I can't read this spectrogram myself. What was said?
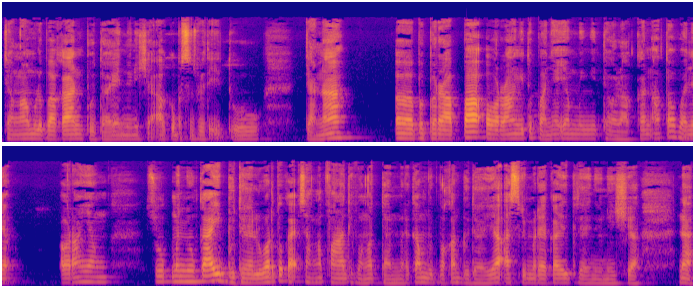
jangan melupakan budaya Indonesia. Aku pesan seperti itu. Karena uh, beberapa orang itu banyak yang mengidolakan atau banyak orang yang menyukai budaya luar tuh kayak sangat fanatik banget dan mereka merupakan budaya asli mereka itu budaya Indonesia. Nah,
